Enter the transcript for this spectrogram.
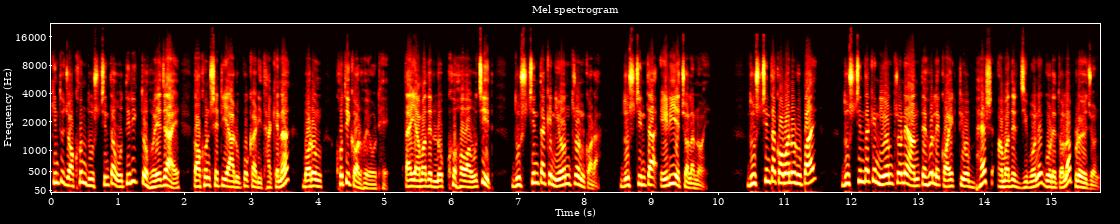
কিন্তু যখন দুশ্চিন্তা অতিরিক্ত হয়ে যায়, তখন সেটি আর উপকারী থাকে না, বরং ক্ষতিকর হয়ে ওঠে। তাই আমাদের লক্ষ্য হওয়া উচিত দুশ্চিন্তাকে নিয়ন্ত্রণ করা। দুশ্চিন্তা এড়িয়ে চলা নয়। দুশ্চিন্তা কমানোর উপায় দুশ্চিন্তাকে নিয়ন্ত্রণে আনতে হলে কয়েকটি অভ্যাস আমাদের জীবনে গড়ে তোলা প্রয়োজন।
